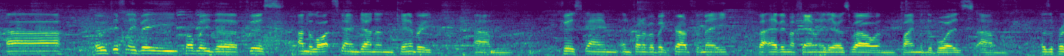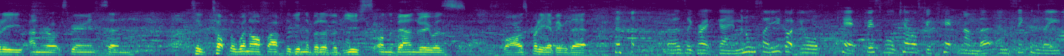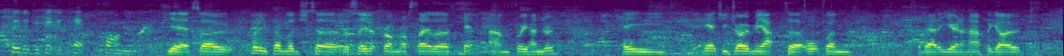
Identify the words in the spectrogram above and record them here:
Uh, it would definitely be probably the first under lights game down in Canterbury. Um, first game in front of a big crowd for me, but having my family there as well and playing with the boys um, it was a pretty unreal experience. And to top the win off after getting a bit of abuse on the boundary was, well, I was pretty happy with that. that was a great game. And also, you got your cap. First of all, tell us your cap number. And secondly, who did you get your cap from? Yeah, so pretty privileged to receive it from Ross Taylor, cap um, 300. He he actually drove me up to Auckland about a year and a half ago.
